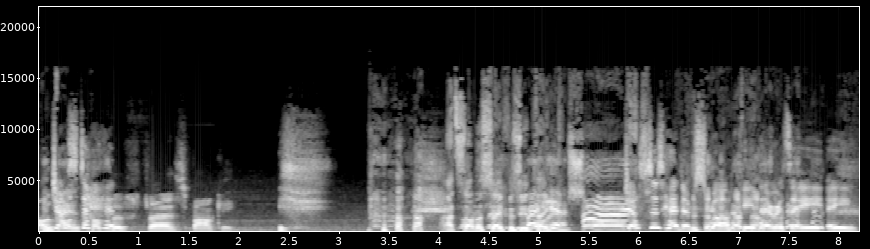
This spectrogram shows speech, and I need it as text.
on, can on top ahead- of uh, Sparky. That's not as safe as you think. Yeah. Just as head of Sparky, there is a, a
